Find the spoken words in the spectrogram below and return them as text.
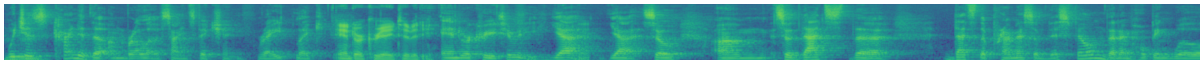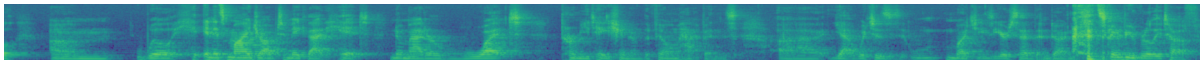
Which is kind of the umbrella of science fiction, right? Like And or creativity. and or creativity yeah yeah so um so that's the that's the premise of this film that i'm hoping will um will hit, and it's my job to make that hit no matter what permutation of the film happens uh yeah which is much easier said than done it's going to be really tough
